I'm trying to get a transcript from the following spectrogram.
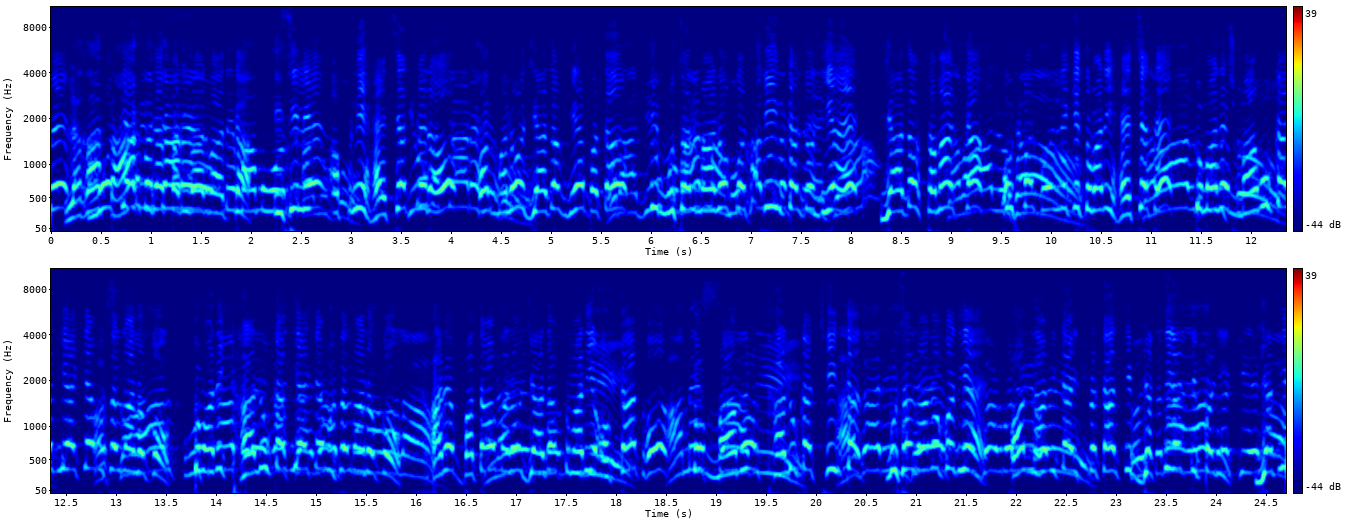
तुम्हारी हो। में लगातार बचा जाए रहे हो परिवारवाद का। इसीलिए अपनी हैसियत में रहो और मनोज यादव ये बताओ कि मुसलमानों को छीन कर जो दिया है यादव समाज का उस पर बोलने की तुम्हारी हैसियत है। तुम्हारे मामू का दिया है क्या मुसलमानों को? तुम्हारी खालू का दिया है क्या मुसलमानों को? अरे बताओ मनोज यादव तुम्हारी औकात हो तो मामू और खालू का छीन कर मुसलमानों को दिया है। और नाविका इस प्रकार की तो व्यक्तिगत टिप्पणी यदि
